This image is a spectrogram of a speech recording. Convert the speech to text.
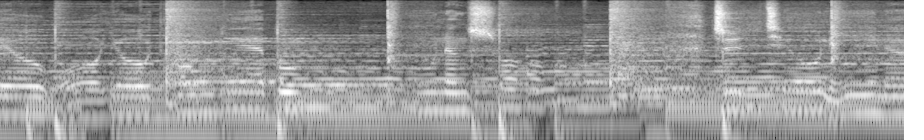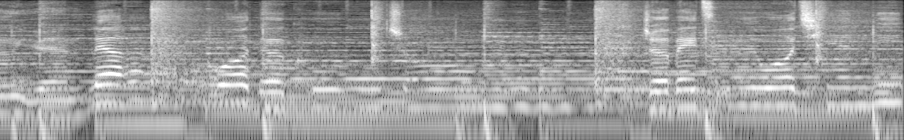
流，我有痛也不能说，我的苦衷。这辈子我欠你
